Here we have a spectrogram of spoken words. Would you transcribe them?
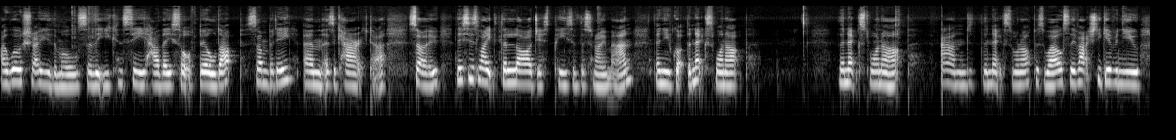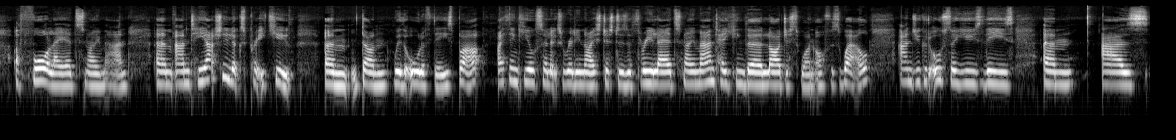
I will show you them all so that you can see how they sort of build up somebody um, as a character. So this is like the largest piece of the snowman. Then you've got the next one up, the next one up, and the next one up as well. So they've actually given you a four layered snowman um, and he actually looks pretty cute um, done with all of these, but I think he also looks really nice just as a three layered snowman, taking the largest one off as well. And you could also use these um, as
